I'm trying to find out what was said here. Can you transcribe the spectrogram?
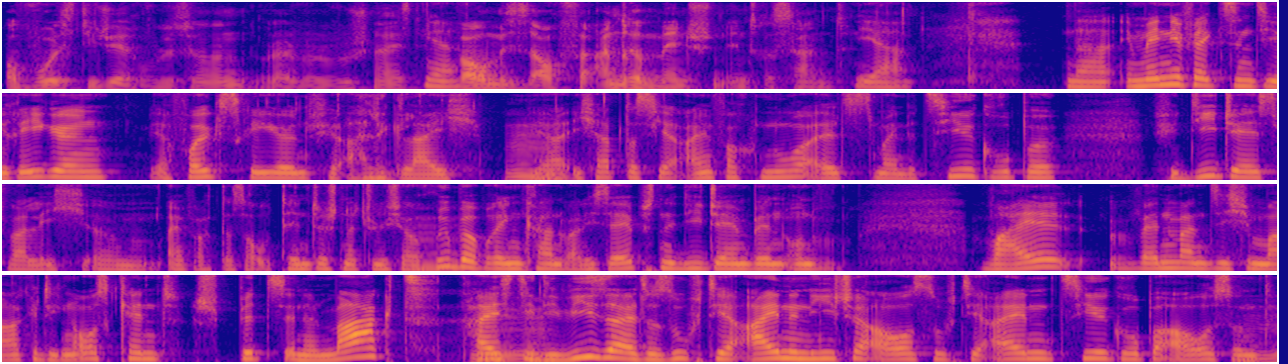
obwohl es DJ Revolution oder Revolution heißt, Ja. warum ist es auch für andere Menschen interessant? Ja. Na, im Endeffekt sind die Regeln, die Erfolgsregeln für alle gleich. Ja, ich habe das ja einfach nur als meine Zielgruppe für DJs, weil ich ähm, einfach das authentisch natürlich auch rüberbringen kann, weil ich selbst eine DJ bin. Und weil wenn man sich im Marketing auskennt, spitz in den Markt heißt die Devise, also such dir eine Nische aus, such dir eine Zielgruppe aus und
